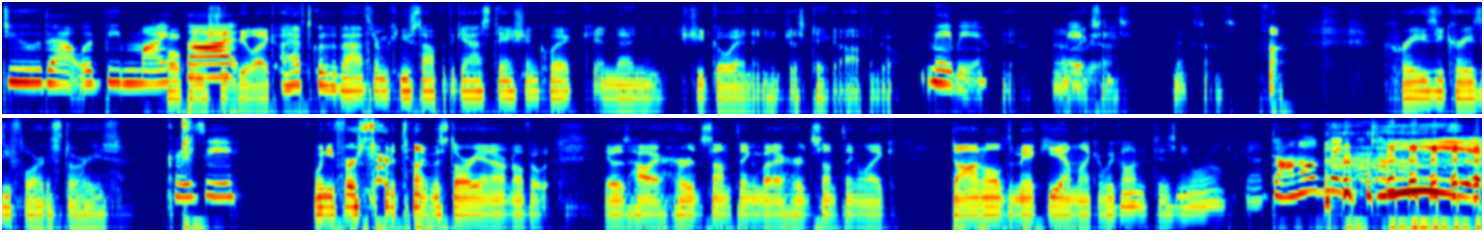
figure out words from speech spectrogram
do that. Would be my hoping thought. she'd be like, I have to go to the bathroom. Can you stop at the gas station quick? And then she'd go in and he'd just take it off and go. maybe Yeah, that makes sense. Makes sense. Huh. Crazy, crazy Florida stories. crazy. when you first started telling the story, I don't know if it was, it was how I heard something, but I heard something like Donald, Mickey. I'm like, are we going to Disney World again? Donald Mickey.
